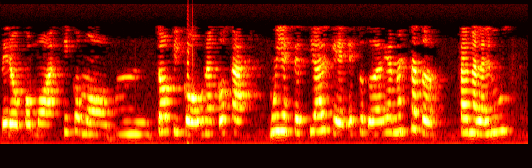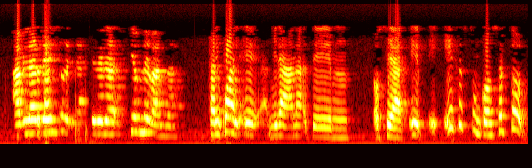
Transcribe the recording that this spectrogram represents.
pero como así como un tópico, una cosa muy especial que esto todavía no está tan a la luz hablar de esto de la federación de bandas. Tal cual, eh, mira Ana, te, mm, o sea, eh, eh, ese es un concepto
